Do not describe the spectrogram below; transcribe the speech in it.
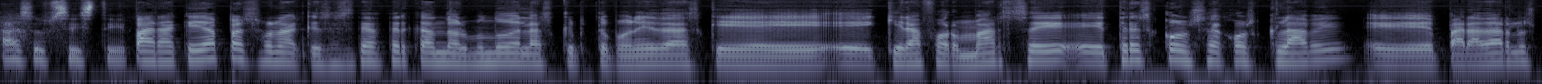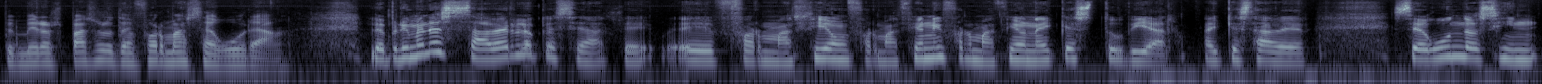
a subsistir. Para aquella persona que se esté acercando al mundo de las criptomonedas, que eh, quiera formarse, eh, tres consejos clave eh, para dar los primeros pasos de forma segura. Lo primero es saber lo que se hace, formación, formación y formación, hay que estudiar, hay que saber. Segundo, sin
